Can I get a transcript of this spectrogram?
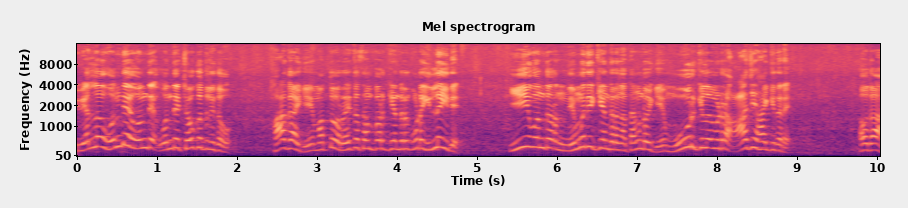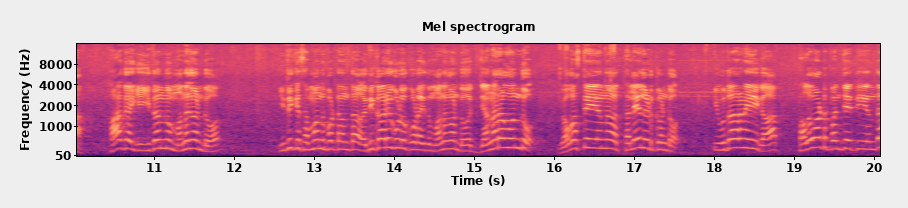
ಇವೆಲ್ಲ ಒಂದೇ ಒಂದೇ ಒಂದೇ ಚೌಕದಲ್ಲಿದ್ದವು ಹಾಗಾಗಿ ಮತ್ತು ರೈತ ಸಂಪರ್ಕ ಕೇಂದ್ರ ಕೂಡ ಇಲ್ಲೇ ಇದೆ. ಈ ಒಂದು ನೆಮ್ಮದಿ ಕೇಂದ್ರನ ತಗೊಂಡೋಗಿ ಮೂರು ಕಿಲೋಮೀಟರ್ ಆಜಿ ಹಾಕಿದ್ದಾರೆ. ಹೌದಾ? ಹಾಗಾಗಿ ಇದನ್ನು ಮನಗಂಡು ಇದಕ್ಕೆ ಸಂಬಂಧಪಟ್ಟಂಥ ಅಧಿಕಾರಿಗಳು ಕೂಡ ಇದು ಮನಗಂಡು ಜನರ ಒಂದು ವ್ಯವಸ್ಥೆಯನ್ನು ತಲೆಯಲ್ಲಿ ಹಿಡ್ಕೊಂಡು ಈ ಉದಾಹರಣೆ ಈಗ ತಲವಾಟು ಪಂಚಾಯತಿಯಿಂದ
